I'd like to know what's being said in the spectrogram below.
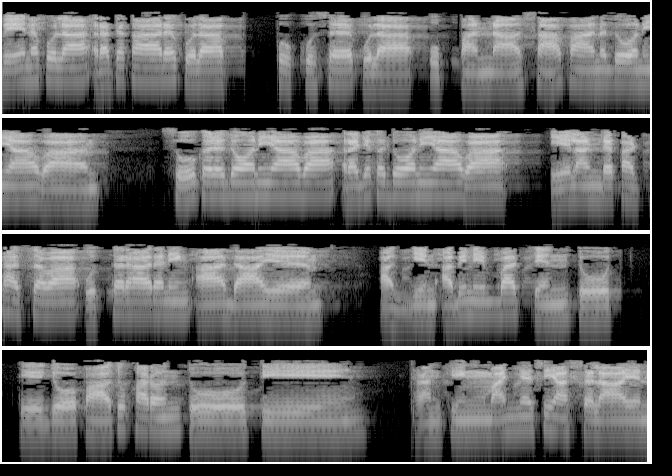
වේන කුලා රතකාර කුලා පුක්කුස කුලා uppannā සාපාන දෝනියාවා සෝකර දෝනියාවා රජක දෝනියාවා ඒලණ්ඩ කට්ඨස්සවා උත්තරාරණින් ආදාය. අග්ගින් අබිනිබ්බත්තෙන්තෝ තේජෝ පාතු කරන්තෝති. සංකින් මඤ්ඤසි අස්සලායන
